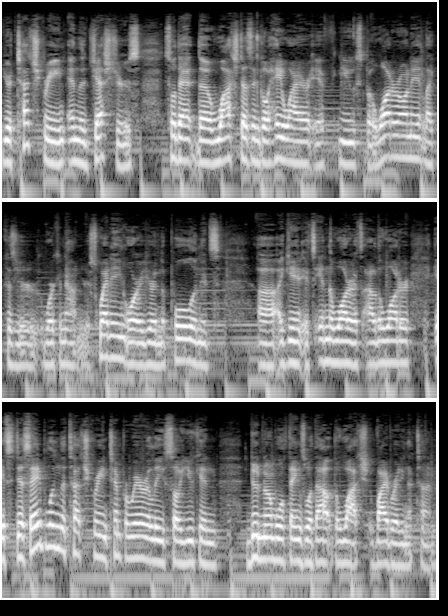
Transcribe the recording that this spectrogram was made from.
your touchscreen and the gestures so that the watch doesn't go haywire if you spill water on it, like because you're working out and you're sweating, or you're in the pool and it's uh, again it's in the water, it's out of the water. It's disabling the touchscreen temporarily so you can do normal things without the watch vibrating a ton.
